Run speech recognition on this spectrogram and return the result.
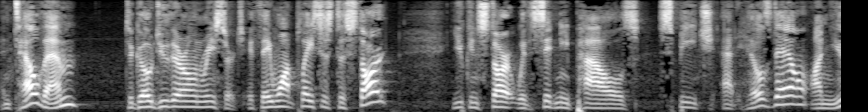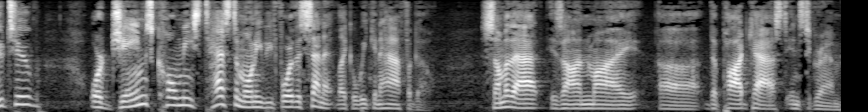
And tell them to go do their own research. If they want places to start, you can start with Sidney Powell's speech at Hillsdale on YouTube or James Comey's testimony before the Senate like a week and a half ago. Some of that is on my uh, the podcast Instagram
